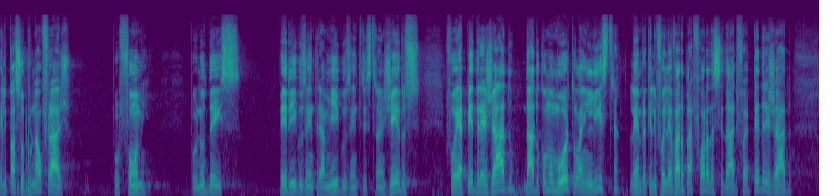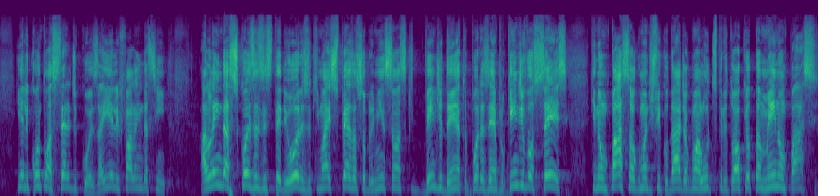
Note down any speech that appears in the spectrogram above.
Ele passou por naufrágio, por fome, por nudez, perigos entre amigos, entre estrangeiros. Foi apedrejado, dado como morto lá em Listra. Lembra que ele foi levado para fora da cidade, foi apedrejado. E ele conta uma série de coisas. Aí ele fala ainda assim: além das coisas exteriores, o que mais pesa sobre mim são as que vêm de dentro. Por exemplo, quem de vocês que não passa alguma dificuldade, alguma luta espiritual que eu também não passe?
